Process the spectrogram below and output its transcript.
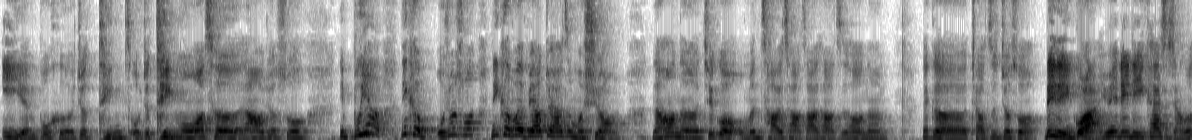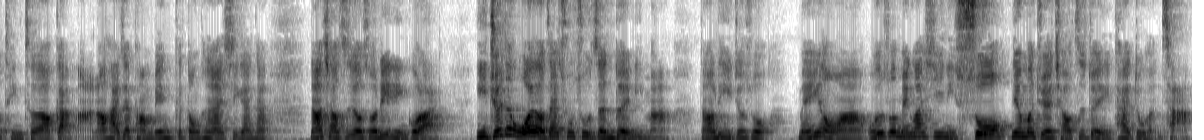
一言不合就停，我就停摩托车，然后我就说你不要，你可我就说你可不可以不要对他这么凶？然后呢，结果我们吵一吵，吵一吵之后呢，那个乔治就说丽丽过来，因为丽丽一开始想说停车要干嘛，然后还在旁边东看看西看看，然后乔治就说丽丽过来，你觉得我有在处处针对你吗？然后丽丽就说。没有啊，我就说没关系，你说你有没有觉得乔治对你态度很差？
